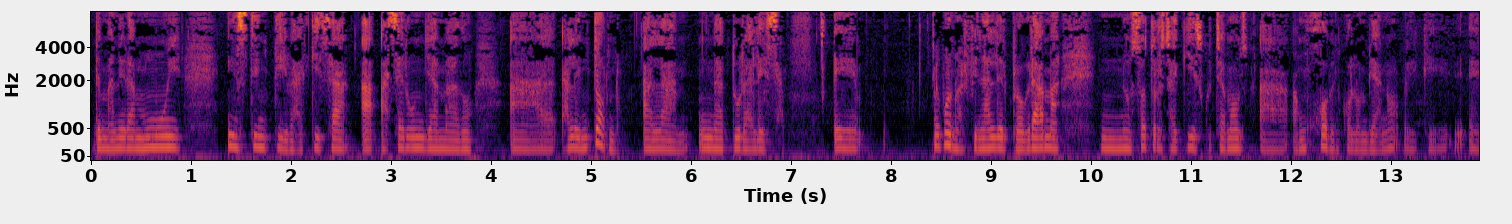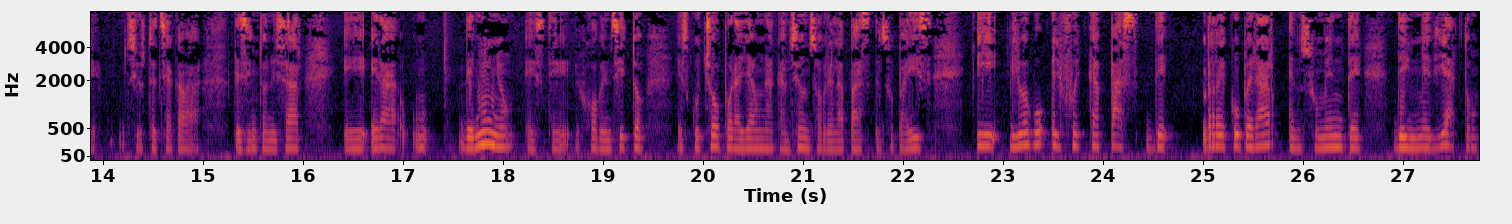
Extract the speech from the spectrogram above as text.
de manera muy instintiva, quizá a hacer un llamado al entorno, a la naturaleza. Eh, bueno, al final del programa nosotros aquí escuchamos a, un joven colombiano eh, que, eh, si usted se acaba de sintonizar, eh, era de niño, este jovencito escuchó por allá una canción sobre la paz en su país y luego él fue capaz de recuperar en su mente de inmediato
